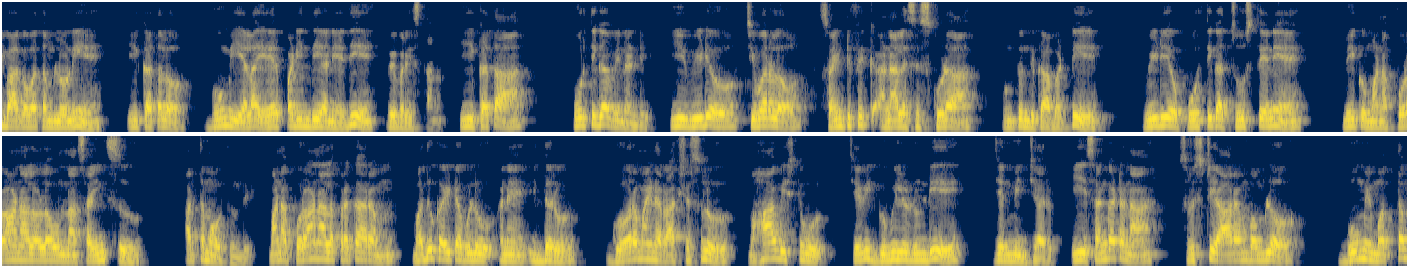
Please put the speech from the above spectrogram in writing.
భాగవతంలోని ఈ కథలో భూమి ఎలా ఏర్పడింది అనేది వివరిస్తాను. ఈ కథ పూర్తిగా వినండి. ఈ వీడియో చివరలో సైంటిఫిక్ అనాలిసిస్ కూడా ఉంటుంది కాబట్టి వీడియో పూర్తిగా చూస్తేనే మీకు మన పురాణాలలో ఉన్న సైన్స్ అర్థమవుతుంది. మన పురాణాల ప్రకారం మధుకైటబులు అనే ఇద్దరు ఘోరమైన రాక్షసులు మహావిష్ణువు చెవి గుమిలు నుండి జన్మించారు. ఈ సంఘటన సృష్టి ఆరంభంలో భూమి మొత్తం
